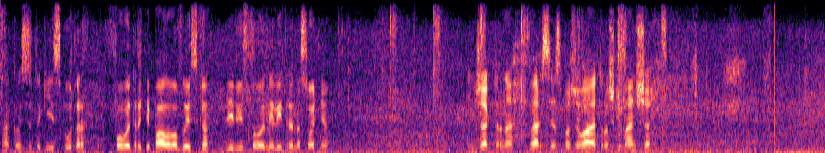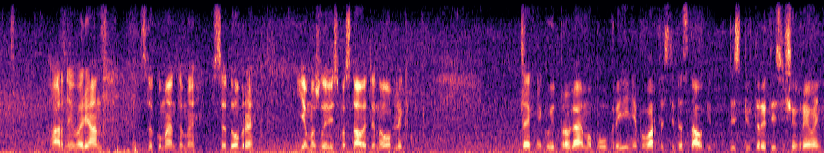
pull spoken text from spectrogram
Так, ось такий скутер. По витраті палива близько 2-2,5 літри на сотню. Інжекторна версія споживає трошки менше. Гарний варіант. З документами все добре. Є можливість поставити на облік. Техніку відправляємо по Україні по вартості доставки десь півтори тисячі гривень.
